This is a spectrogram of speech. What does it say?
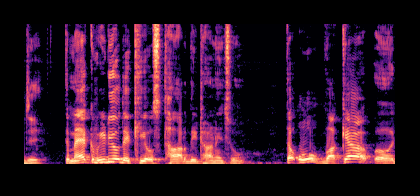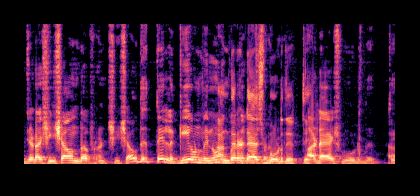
ਜੀ। ਤੇ ਮੈਂ ਇੱਕ ਵੀਡੀਓ ਦੇਖੀ ਉਸ ਥਾਰ ਦੀ ਥਾਣੇ ਚੋਂ। ਤਾਂ ਉਹ ਵਾਕਿਆ ਜਿਹੜਾ ਸ਼ੀਸ਼ਾ ਹੁੰਦਾ ਫਰੰਟ ਸ਼ੀਸ਼ਾ ਉਹਦੇ ਉੱਤੇ ਲੱਗੀ ਹੁਣ ਮੈਨੂੰ ਅੰਦਰ ਡੈਸ਼ਬੋਰਡ ਦੇ ਉੱਤੇ। ਆ ਡੈਸ਼ਬੋਰਡ ਦੇ ਉੱਤੇ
